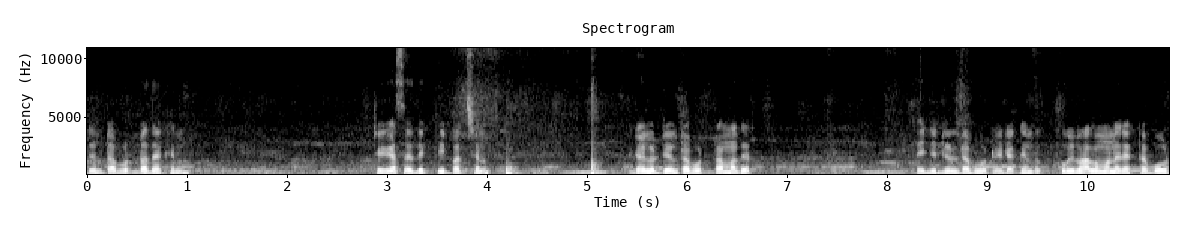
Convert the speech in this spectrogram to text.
ডেল্টা বোর্ডটা দেখেন। ঠিক আছে, দেখতেই পাচ্ছেন। এটা হলো ডেল্টা বোর্ডটা আমাদের। এই যে ডেল্টা বোর্ড, এটা কিন্তু খুবই ভালো মানের একটা বোর্ড।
